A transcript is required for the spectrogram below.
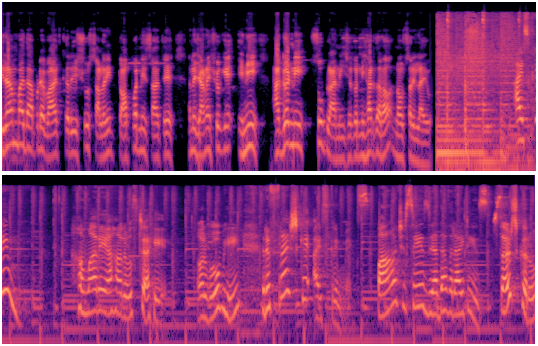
વિરામ બાદ આપણે વાત કરીશું શાળાની ટોપરની સાથે અને જાણીશું કે એની આગળની શું પ્લાનિંગ છે. તો નિહાળતા રહો, નવસારી લાઈવ આઈસ્ક્રીમ हमारे यहाँ रोज चाहिए और वो भी रिफ्रेश के आइसक्रीम मिक्स पांच से ज्यादा वैरायटीज सर्च करो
